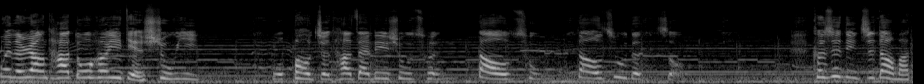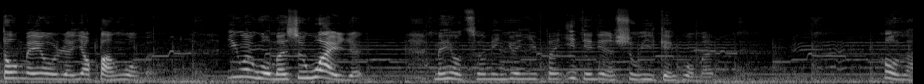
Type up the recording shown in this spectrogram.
为了让他多喝一点树液，我抱着他在栗树村到处到处的走。可是你知道吗？都没有人要帮我们，因为我们是外人，没有村民愿意分一点点树液给我们。后来，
